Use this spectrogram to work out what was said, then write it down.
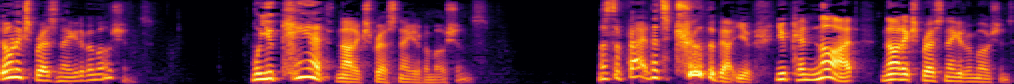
Don't express negative emotions. Well, you can't not express negative emotions. That's the fact. That's truth about you. You cannot not express negative emotions.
